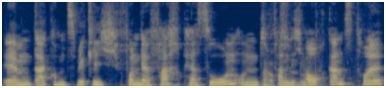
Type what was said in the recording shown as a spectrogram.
ähm, da kommt es wirklich von der Fachperson und Absolut. fand ich auch ganz toll.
